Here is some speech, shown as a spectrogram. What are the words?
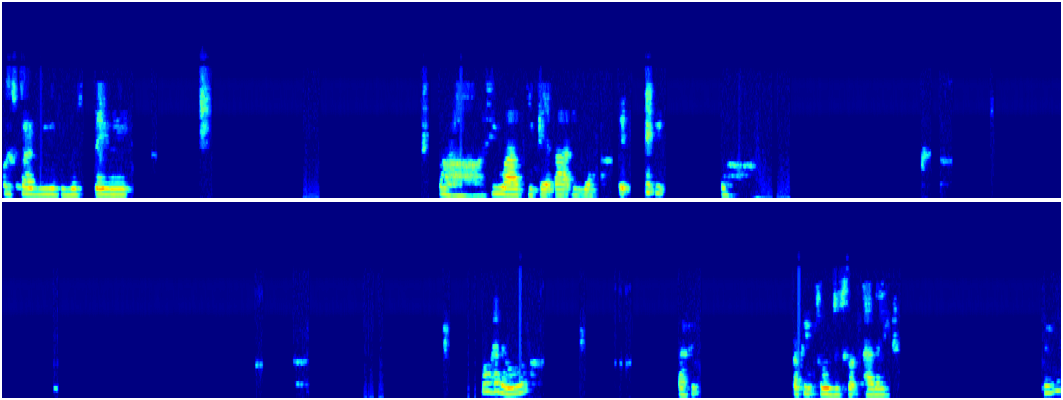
First time using this baby. Oh, you have to get that, it, it, oh, hello. I think, I think someone just got telly. Can you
